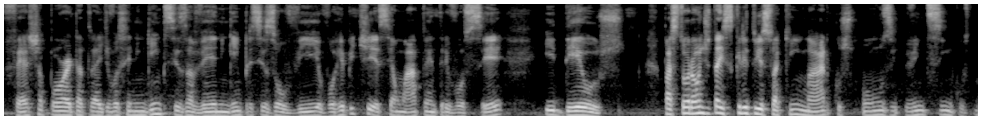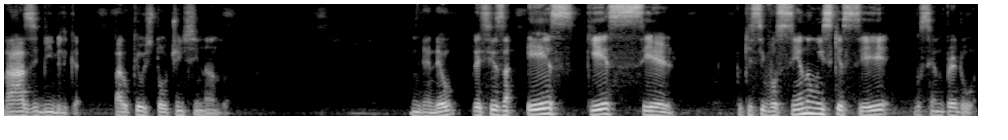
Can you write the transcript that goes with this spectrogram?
fecha a porta atrás de você, ninguém precisa ver, ninguém precisa ouvir. Eu vou repetir, esse é um ato entre você e Deus. Pastor, onde está escrito isso aqui em Marcos 11, 25, base bíblica, para o que eu estou te ensinando. Entendeu? Precisa esquecer. Porque se você não esquecer, você não perdoa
